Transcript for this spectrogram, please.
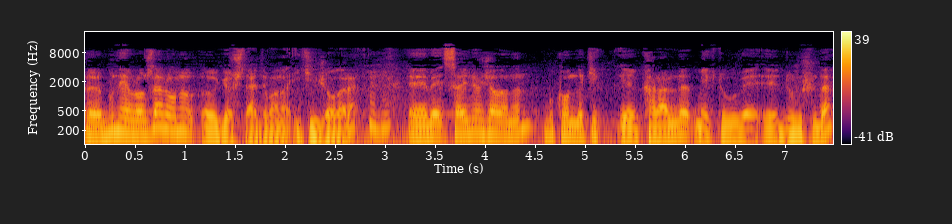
E, bu nevrozlar onu e, gösterdi bana ikinci olarak. E, ve Sayın Öcalan'ın bu konudaki e, kararlı mektubu ve e, duruşu da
